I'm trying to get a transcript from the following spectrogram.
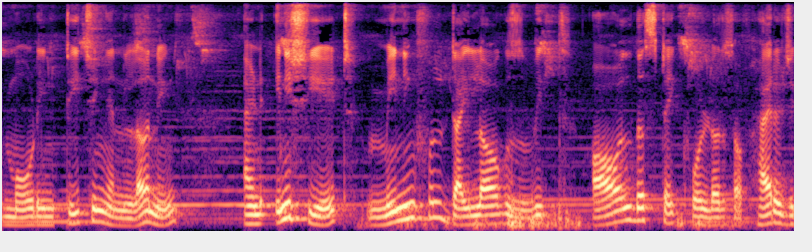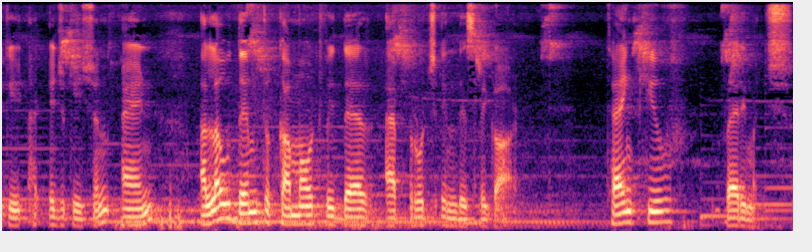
mode in teaching and learning and initiate meaningful dialogues with all the stakeholders of higher educa- education and allow them to come out with their approach in this regard. Thank you very much.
